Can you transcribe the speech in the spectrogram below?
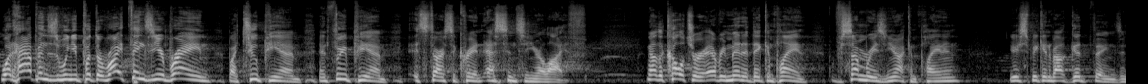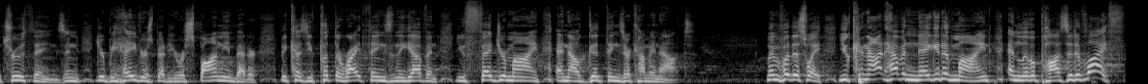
What happens is when you put the right things in your brain by 2 p.m. and 3 p.m., it starts to create an essence in your life. Now, the culture, every minute they complain, but for some reason, you're not complaining. You're speaking about good things and true things, and your behavior is better. You're responding better because you put the right things in the oven. You fed your mind, and now good things are coming out. Let me put it this way you cannot have a negative mind and live a positive life.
